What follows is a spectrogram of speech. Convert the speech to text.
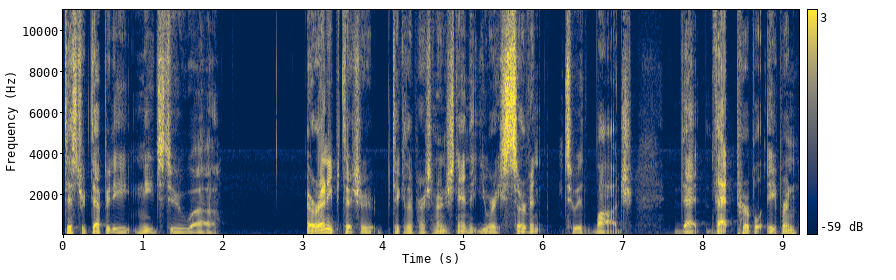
district deputy needs to, uh, or any particular particular person, understand that you are a servant to a lodge. That that purple apron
